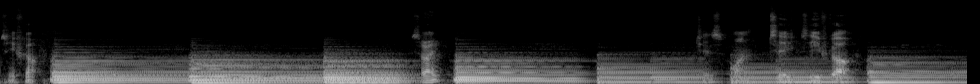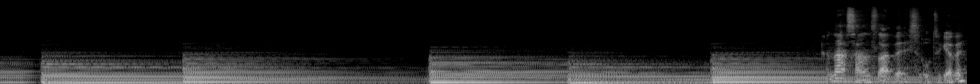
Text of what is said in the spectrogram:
So you've got. Sorry. One, two. So you've got. And that sounds like this altogether.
